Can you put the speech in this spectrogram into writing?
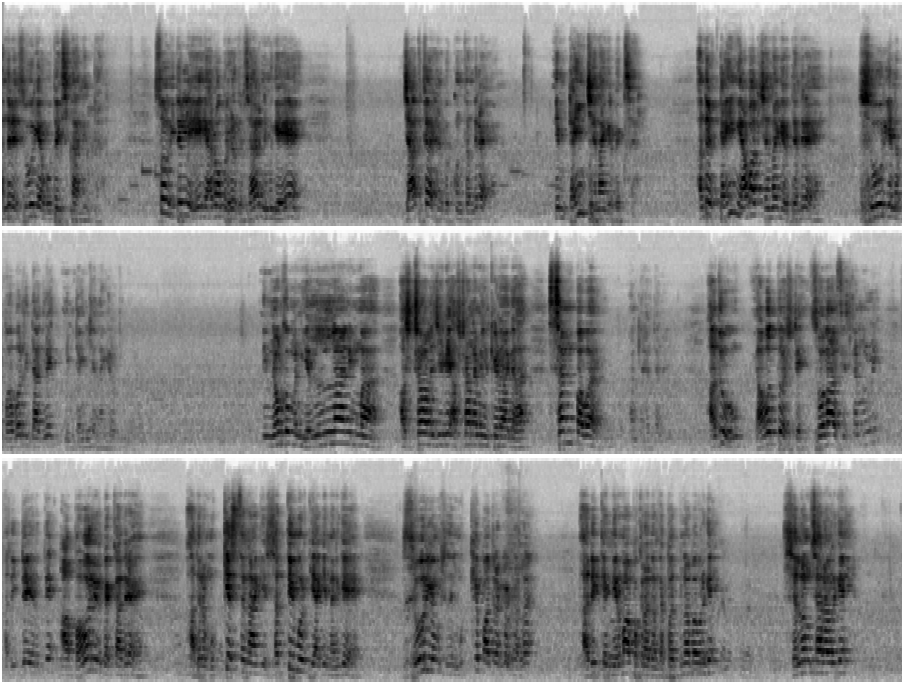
ಅಂದರೆ ಸೂರ್ಯ ಉದಯಿಸ್ತಾನೆ ಅಂತ. ಸೊ ಇದರಲ್ಲಿ ಯಾರೋ ಒಬ್ರು ಹೇಳಿದ್ರು ಸರ್ ನಿಮಗೆ ಜಾತಕ ಹೇಳಬೇಕು ಅಂತಂದರೆ ನಿಮ್ಮ ಟೈಮ್ ಚೆನ್ನಾಗಿರ್ಬೇಕು ಸರ್ ಅಂದರೆ ಟೈಮ್ ಯಾವಾಗ ಚೆನ್ನಾಗಿರುತ್ತೆ ಅಂದರೆ ಸೂರ್ಯನ ಪವರ್ ಇದ್ದಾಗಲೇ ನಿಮ್ಮ ಟೈಮ್ ಚೆನ್ನಾಗಿರುತ್ತೆ. ನೀವು ನೋಡ್ಕೊಂಬನ್ನಿ, ಎಲ್ಲ ನಿಮ್ಮ ಅಸ್ಟ್ರಾಲಜಿಲಿ ಅಸ್ಟ್ರಾನಮಿಲಿ ಕೇಳಿದಾಗ ಸನ್ ಪವರ್ ಅಂತ ಹೇಳ್ತಾರೆ. ಅದು ಯಾವತ್ತೂ ಅಷ್ಟೇ. ಸೋಲಾರ್ ಸಿಸ್ಟಮ್ನಲ್ಲಿ ಅದು ಇದ್ದೇ ಇರುತ್ತೆ. ಆ ಪವರ್ ಇರಬೇಕಾದ್ರೆ ಅದರ ಮುಖ್ಯಸ್ಥನಾಗಿ, ಸತ್ಯಮೂರ್ತಿಯಾಗಿ ನನಗೆ ಸೂರ್ಯವಂಶದಲ್ಲಿ ಮುಖ್ಯ ಪಾತ್ರ ಕೊಟ್ಟರಲ್ಲ ಅದಕ್ಕೆ ನಿರ್ಮಾಪಕರಾದಂಥ ಪದ್ಮನಾಭ ಅವರಿಗೆ ಸೆಲ್ವಂ ಸರ್ ಅವರಿಗೆ,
